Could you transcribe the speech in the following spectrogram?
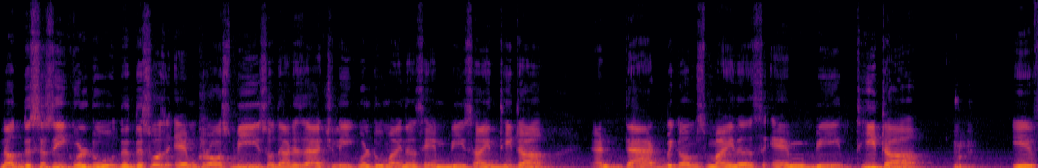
Now this is equal to, this was m cross b, so that is actually equal to minus mb sine theta and that becomes minus mb theta if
